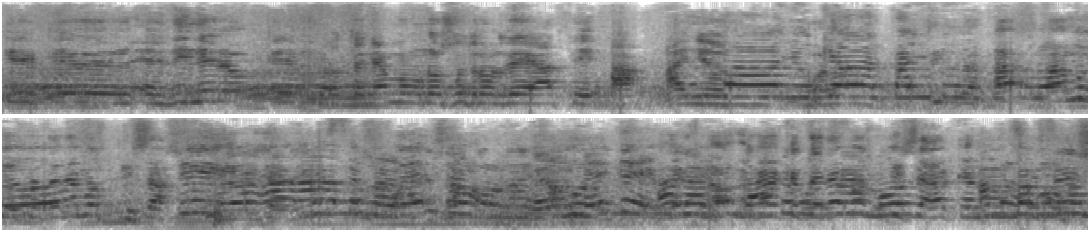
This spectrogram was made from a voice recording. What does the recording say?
que, que el, el dinero que lo teníamos nosotros de hace a- años. Payo, ¿qué haga el? Ah, Vámonos, que tenemos prisa. Sí, fuerza, vamos, venga, que tenemos vamos. prisa, que no Vamos, vamos, vamos.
